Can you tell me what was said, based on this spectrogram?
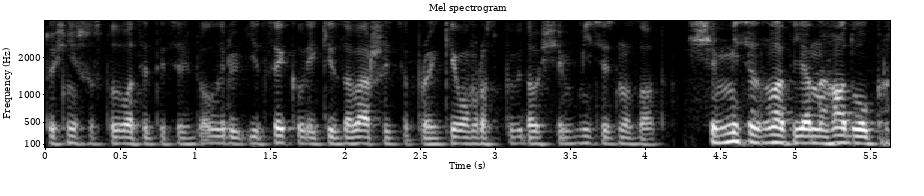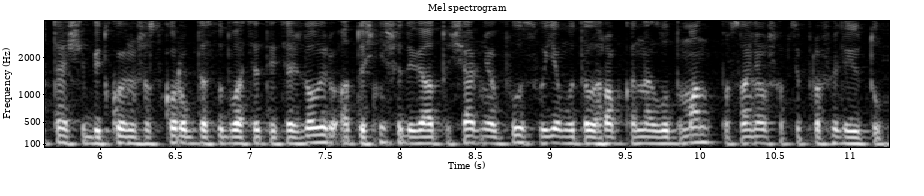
точніше 120 тисяч доларів, і цикл, який завершується, про який вам розповідав ще місяць назад. Ще місяць назад я нагадував про те, що біткоін вже скоро буде 120 тисяч доларів, а точніше 9 червня в своєму телеграм-каналі Лудоман, посилання в шапці профілю YouTube.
